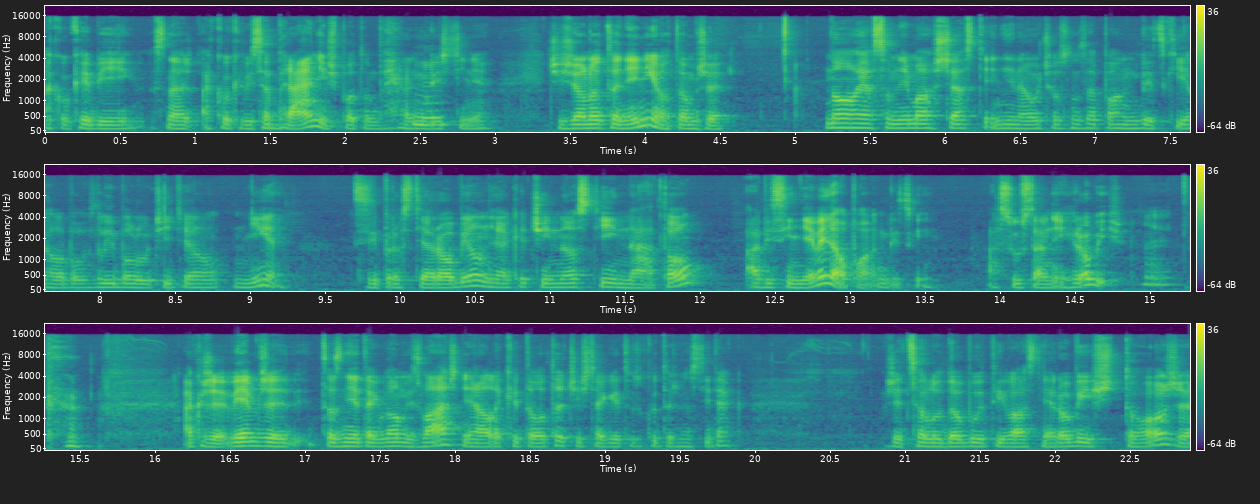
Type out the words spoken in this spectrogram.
ako keby, snaž, ako keby sa brániš potom tej angličtine. Čiže ono to není o tom, že no ja som nemal šťastie, nenaučil som sa po anglicky, alebo zlý bol učiteľ. Nie. si proste robil nejaké činnosti na to, aby si nevedel po anglicky. A sústavne ich robíš. Hej. akože viem, že to znie tak veľmi zvláštne, ale keď to otočíš, tak je to v skutočnosti tak. Že celú dobu ty vlastne robíš to, že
